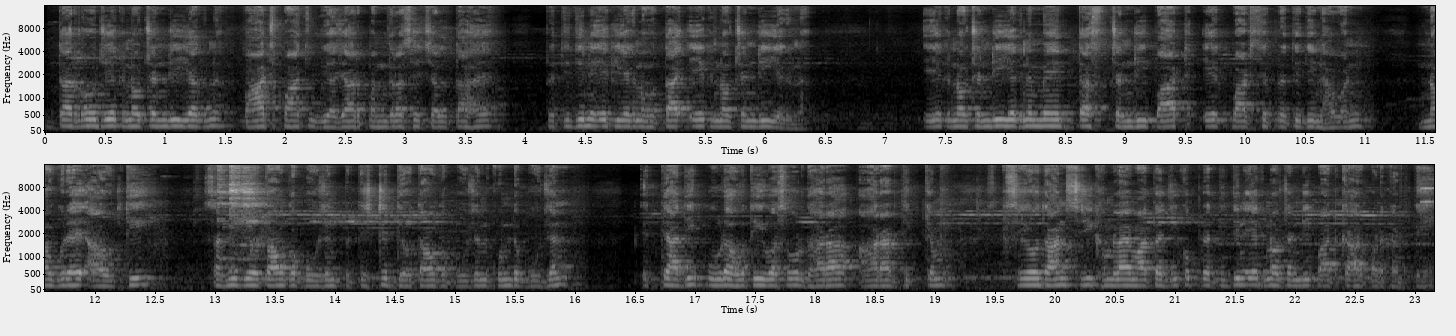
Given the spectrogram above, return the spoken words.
दररोज एक नवचंडी यज्ञ पाँच पाँच हजार पंद्रह से चलता है प्रतिदिन एक यज्ञ होता है एक नवचंडी यज्ञ एक नवचंडी यज्ञ में दस चंडी पाठ एक पाठ से प्रतिदिन हवन नवग्रह आहुति सभी देवताओं का पूजन प्रतिष्ठित देवताओं का पूजन कुंड पूजन इत्यादि पूरा होती वसोर धारा आर आर्थिक्यम सेवदान श्री खमलाय माता जी को प्रतिदिन एक नवचंडी पाठ का अर्पण करते हैं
